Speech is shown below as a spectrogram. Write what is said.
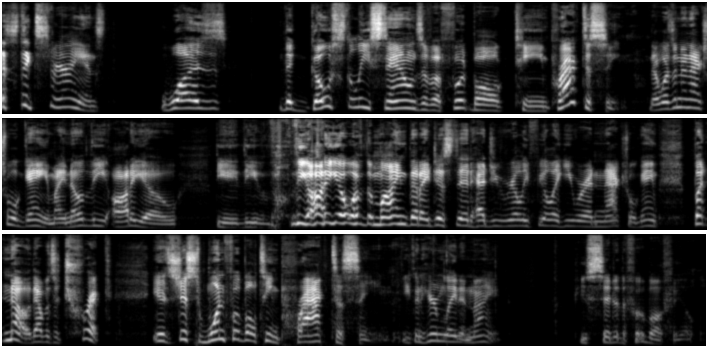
just experienced, was the ghostly sounds of a football team practicing. There wasn't an actual game. I know the audio the the the audio of the mind that I just did had you really feel like you were at an actual game. But no, that was a trick. It's just one football team practicing. You can hear them late at night if you sit at the football field.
